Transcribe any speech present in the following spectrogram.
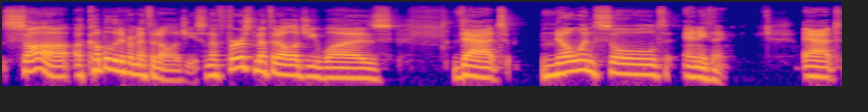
saw a couple of different methodologies. And the first methodology was that no one sold anything at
